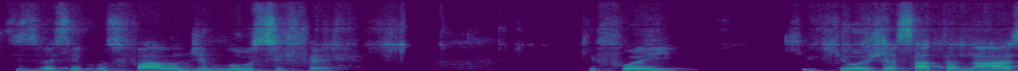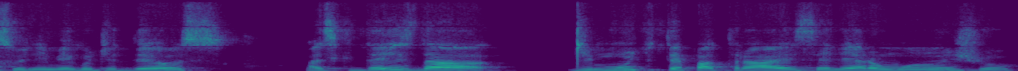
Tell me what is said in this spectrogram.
Esses versículos falam de Lúcifer, que foi que hoje é Satanás, o inimigo de Deus, mas que desde a, de muito tempo atrás ele era um anjo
